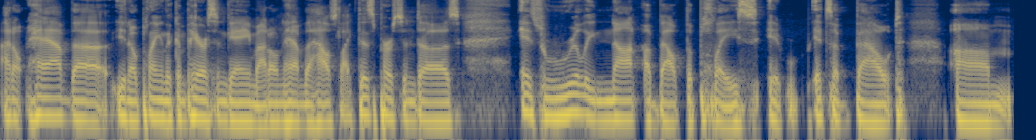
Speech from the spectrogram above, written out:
I don't have the you know playing the comparison game I don't have the house like this person does, it's really not about the place. It it's about um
